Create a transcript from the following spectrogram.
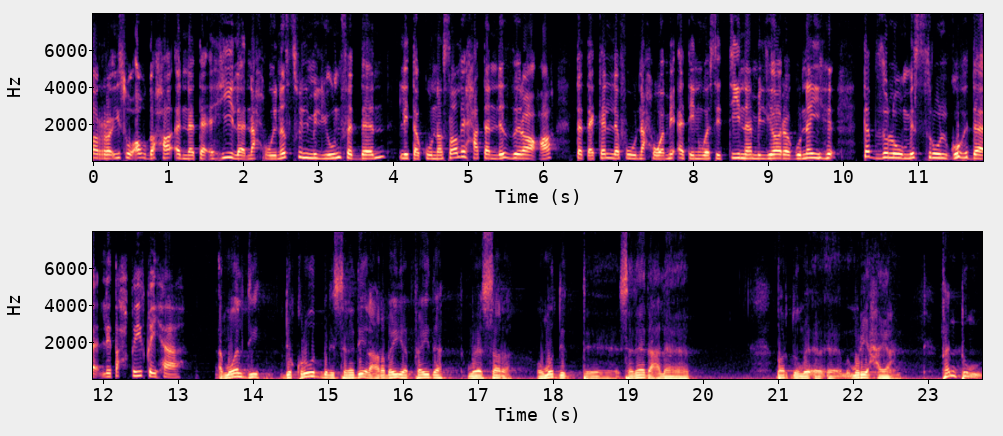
الرئيس أوضح أن تأهيل نحو نصف المليون فدان لتكون صالحة للزراعة تتكلف نحو 160 مليار جنيه تبذل مصر الجهد لتحقيقها. الاموال دي دي قروض من الصناديق العربية بفايدة ميسرة ومدة آه، سداد على برضو آه، آه، مريحة يعني. فأنتم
